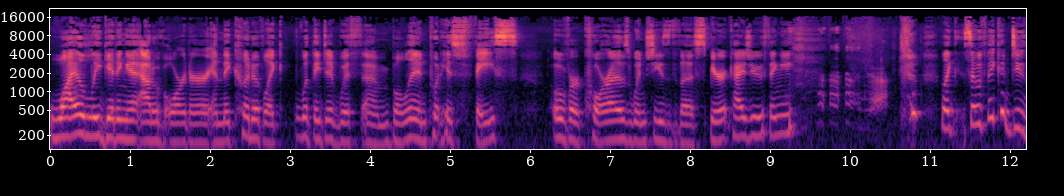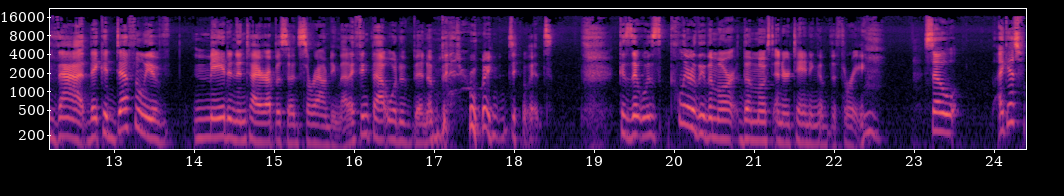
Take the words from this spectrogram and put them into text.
wildly getting it out of order, and they could have like what they did with um, Bolin, put his face over Korra's when she's the spirit kaiju thingy. Yeah. like, so if they could do that, they could definitely have made an entire episode surrounding that. I think that would have been a better way to do it because it was clearly the more the most entertaining of the three. So, I guess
